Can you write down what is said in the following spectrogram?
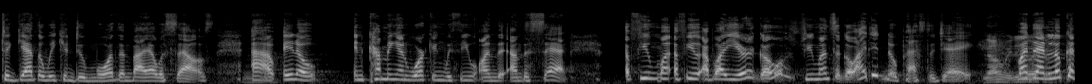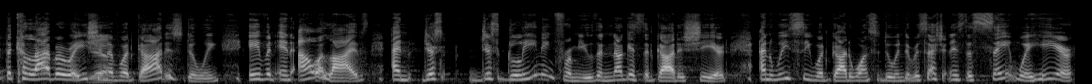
together we can do more than by ourselves. Mm -hmm. uh, you know, in coming and working with you on the on the set. A few, a few, about a year ago, a few months ago, I didn't know Pastor Jay. No, we didn't. But then look at the collaboration yeah. of what God is doing, even in our lives, and just just gleaning from you the nuggets that God has shared, and we see what God wants to do in the recession. It's the same way here.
